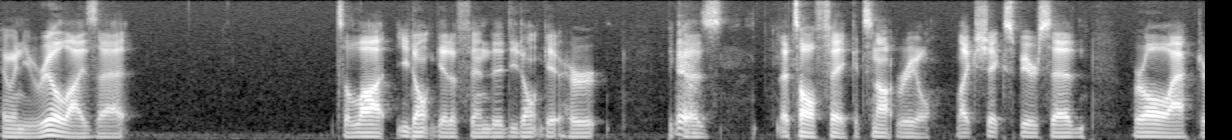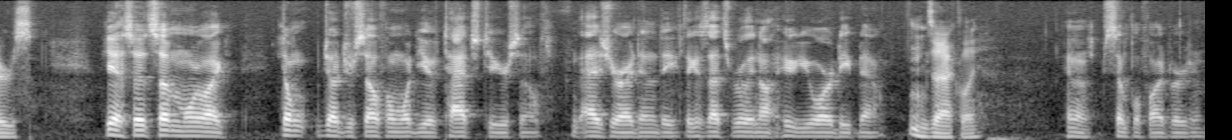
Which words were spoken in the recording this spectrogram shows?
And when you realize that, it's a lot. You don't get offended, you don't get hurt because that's all fake. It's not real. Like Shakespeare said, we're all actors. Yeah, so it's something more like don't judge yourself on what you attach to yourself as your identity because that's really not who you are deep down Exactly. in a simplified version.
